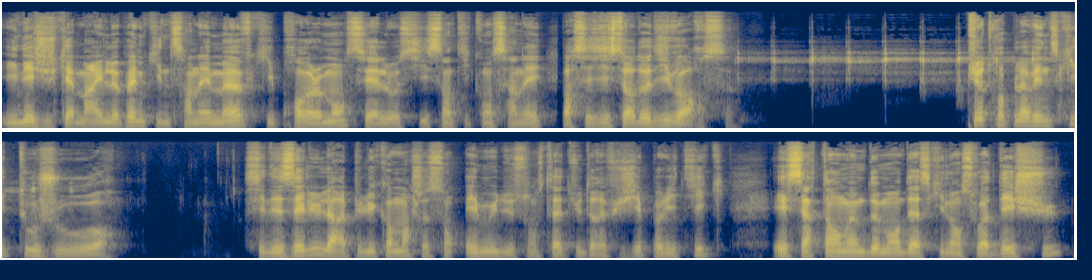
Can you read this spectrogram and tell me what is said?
Il n'est jusqu'à Marine Le Pen qui ne s'en émeuve, qui probablement s'est elle aussi sentie concernée par ces histoires de divorce. Piotr Plavensky toujours. Si des élus de La République en marche se sont émus de son statut de réfugié politique, et certains ont même demandé à ce qu'il en soit déchu,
